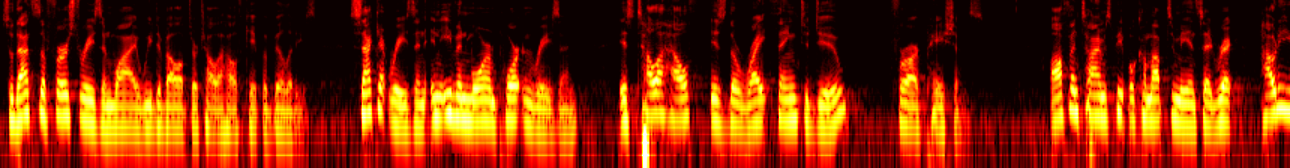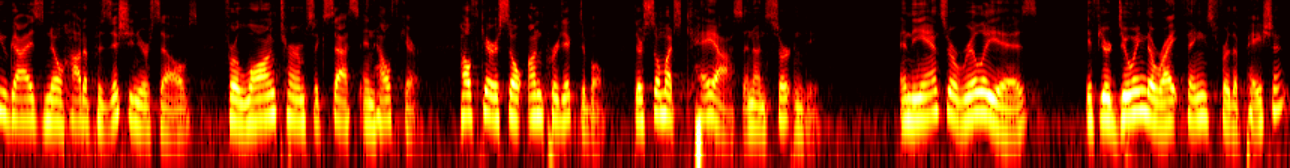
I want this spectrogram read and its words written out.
So that's the first reason why we developed our telehealth capabilities. Second reason, and even more important reason, is telehealth is the right thing to do for our patients. Oftentimes, people come up to me and say, Rick, how do you guys know how to position yourselves for long term success in healthcare? Healthcare is so unpredictable. There's so much chaos and uncertainty. And the answer really is if you're doing the right things for the patient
